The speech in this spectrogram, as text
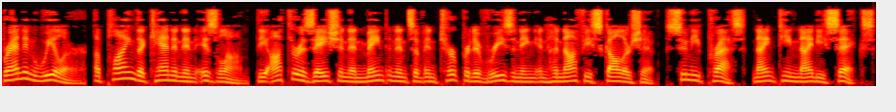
Brannon Wheeler, Applying the Canon in Islam, The Authorization and Maintenance of Interpretive Reasoning in Hanafi Scholarship, SUNY Press, 1996.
